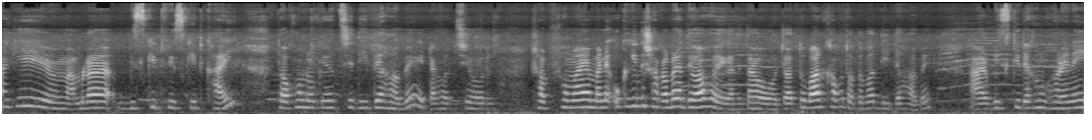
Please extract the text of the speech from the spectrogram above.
নাকি আমরা বিস্কিট ফিস্কিট খাই, তখন ওকে হচ্ছে দিতে হবে। এটা হচ্ছে ওর সব সময় মানে ওকে কিন্তু সকালবেলা দেওয়া হয়ে গেছে, তাও যতবার খাব ততবার দিতে হবে। আর বিস্কিট এখন ঘরে নেই,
